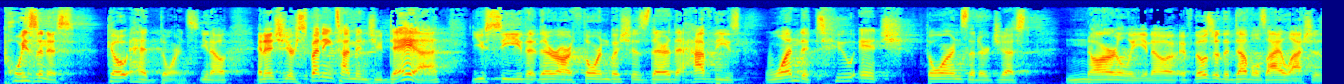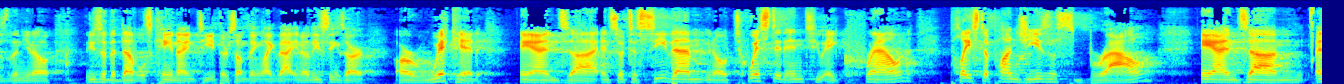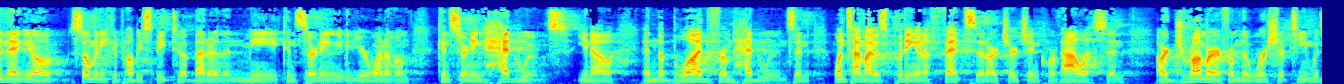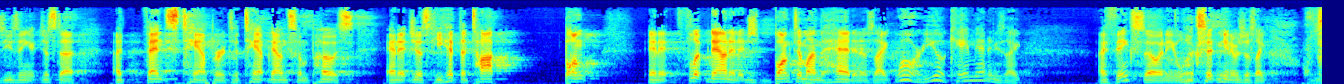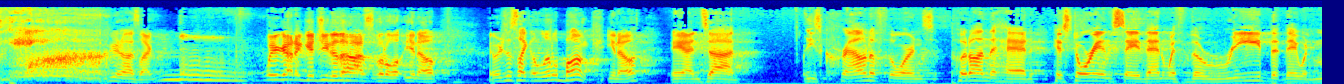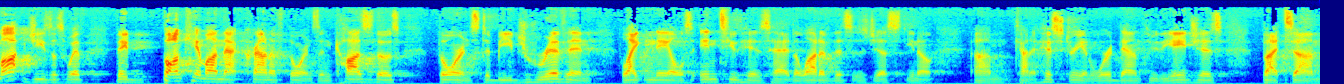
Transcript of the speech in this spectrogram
poisonous goat head thorns, you know. And as you're spending time in Judea, you see that there are thorn bushes there that have these one to two inch thorns that are just gnarly, you know. If those are the devil's eyelashes, then, you know, these are the devil's canine teeth or something like that. You know, these things are, are wicked. And, uh, and so to see them, you know, twisted into a crown placed upon Jesus' brow and, um, and then, you know, so many could probably speak to it better than me concerning, you're one of them, concerning head wounds, you know, and the blood from head wounds. And one time I was putting in a fence at our church in Corvallis, and our drummer from the worship team was using just a, a fence tamper to tamp down some posts. And it just, he hit the top, bunk, and it flipped down and it just bunked him on the head. And it was like, Whoa, are you okay, man? And he's like, I think so. And he looks at me and it was just like, you know, I was like, we got to get you to the hospital, you know. It was just like a little bunk, you know. And uh, these crown of thorns put on the head. Historians say then, with the reed that they would mock Jesus with, they'd bunk him on that crown of thorns and cause those thorns to be driven like nails into his head. A lot of this is just, you know, um, kind of history and word down through the ages. But um,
